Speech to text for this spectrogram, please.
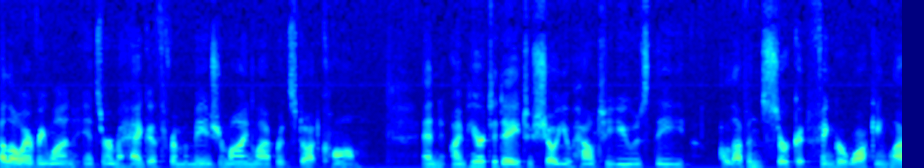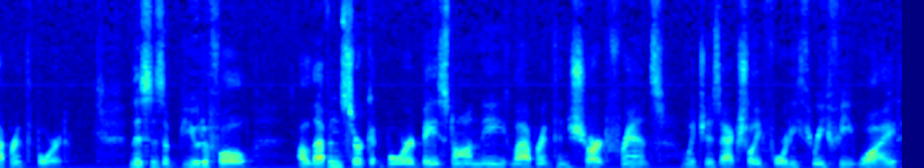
Hello everyone, it's Irma Haggoth from AmazeYourMindLabyrinths.com and I'm here today to show you how to use the 11 circuit finger walking labyrinth board. This is a beautiful 11 circuit board based on the labyrinth in Chartres, France, which is actually 43 feet wide.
